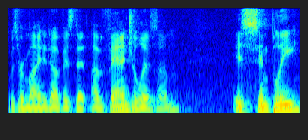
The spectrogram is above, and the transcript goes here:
was reminded of is that evangelism is simply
